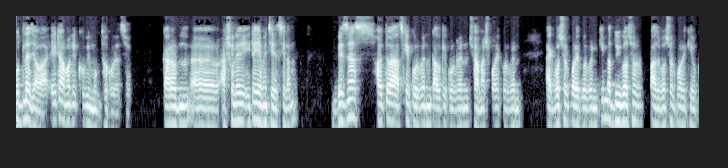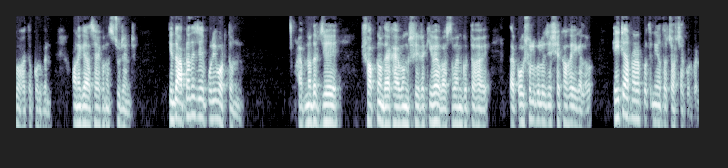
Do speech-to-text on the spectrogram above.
বদলে যাওয়া, এটা আমাকে খুবই মুগ্ধ করেছে। কারণ আসলে এটাই আমি চেয়েছিলাম। বিজনেস হয়তো আজকে করবেন, কালকে করবেন, ছয় মাস পরে করবেন, এক বছর পরে করবেন কিংবা দুই বছর, পাঁচ বছর পরে কেউ, কেউ হয়তো করবেন। অনেকে আছে এখনও স্টুডেন্ট। কিন্তু আপনাদের যে পরিবর্তন, আপনাদের যে স্বপ্ন দেখা এবং সেটা কীভাবে বাস্তবায়ন করতে হয়, তার কৌশলগুলো যে শেখা হয়ে গেল, এইটা আপনারা প্রতিনিয়ত চর্চা করবেন।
